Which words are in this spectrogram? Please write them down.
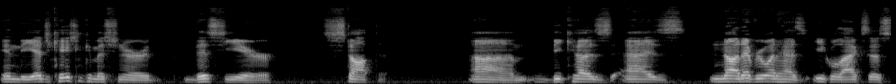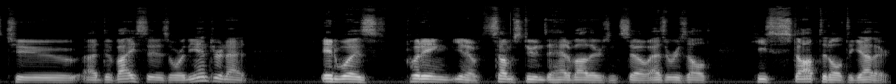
and the education commissioner this year stopped it um, because as not everyone has equal access to uh, devices or the internet, it was putting you know some students ahead of others, and so as a result, he stopped it altogether.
